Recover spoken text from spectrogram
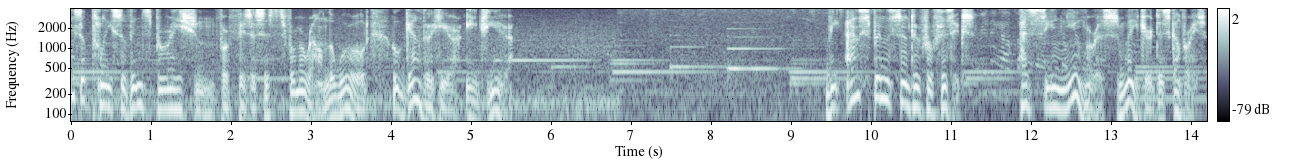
Lies a place of inspiration for physicists from around the world who gather here each year. The Aspen Center for Physics has seen numerous major discoveries.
